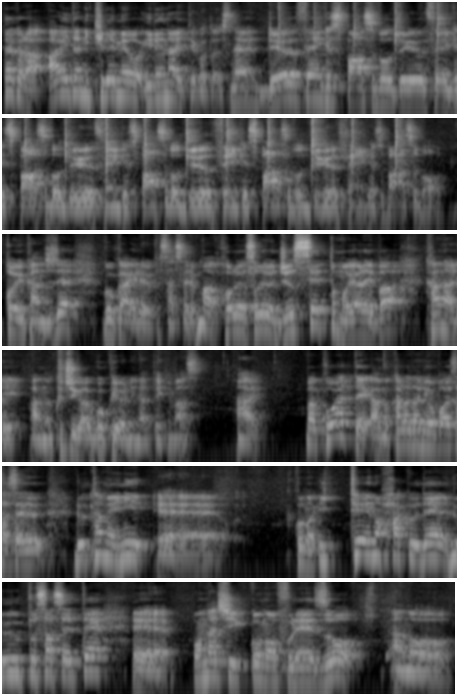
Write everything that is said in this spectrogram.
だから間に切れ目を入れないっていうことですね Do you think it's possible? Do you think it's possible? Do you think it's possible? Do you think it's possible? Do you think it's possible? こういう感じで5回ループさせるまあこれそれを10セットもやればかなりあの口が動くようになっていきますはいまあ、こうやってあの体に覚えさせるために、えーこの一定の拍でループさせて、えー同じこのフレーズをあの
